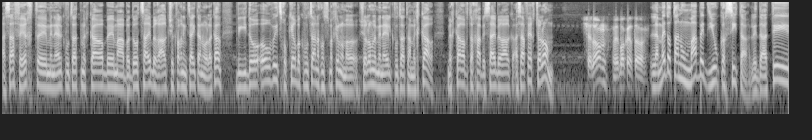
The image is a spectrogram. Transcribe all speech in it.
אסף הכט, אה, מנהל קבוצת מחקר במעבדות CyberArk, שכבר נמצא איתנו על הקו, ועידו הורוביץ, חוקר בקבוצה, אנחנו שמחים לומר שלום למנהל קבוצת המחקר, מחקר אבטחה ב CyberArk. אסף הכט, שלום. שלום ובוקר טוב. למד אותנו מה בדיוק עשית. לדעתי,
